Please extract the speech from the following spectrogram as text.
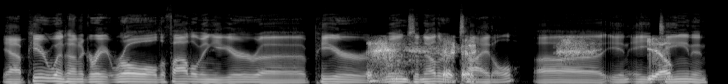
Yeah, Pierre went on a great roll. The following year, uh, Pierre wins another title uh, in 18, yep. and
